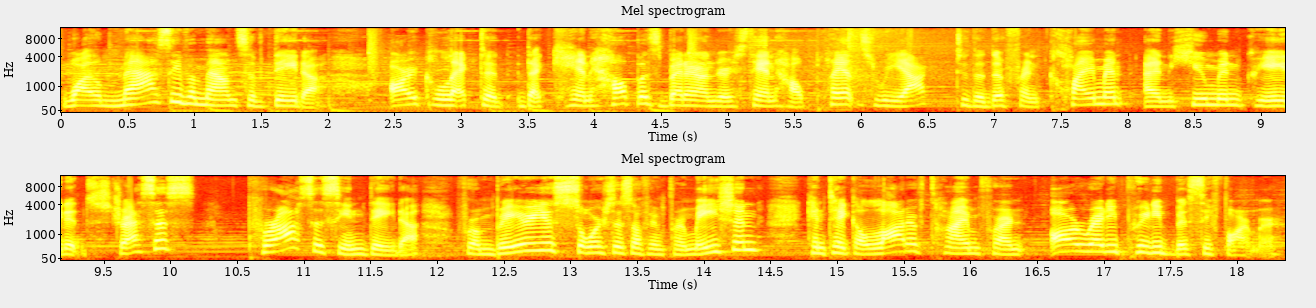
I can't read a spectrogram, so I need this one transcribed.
While massive amounts of data are collected that can help us better understand how plants react to the different climate and human-created stresses, processing data from various sources of information can take a lot of time for an already pretty busy farmer.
